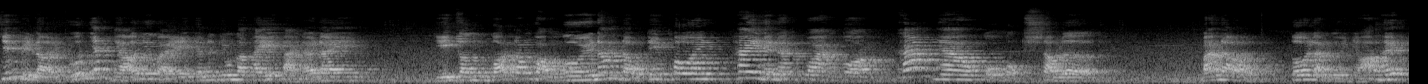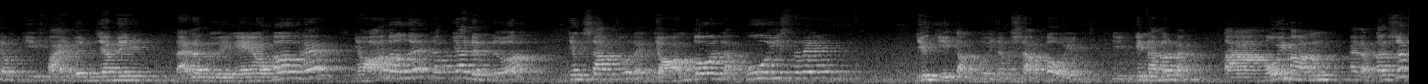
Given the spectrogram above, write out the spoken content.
chính vì lời Chúa nhắc nhở như vậy, cho nên chúng ta thấy tại nơi đây, chỉ cần có trong vòng 10 năm đầu tiên thôi, hai hình ảnh hoàn toàn khác nhau của một sao lơ. Ban đầu, tôi là người nhỏ hết trong chi phái Benjamin, lại là người nghèo hơn hết, nhỏ hơn hết trong gia đình nữa. Nhưng sao Chúa lại chọn tôi là vua Israel? Nhưng chỉ cần 10 năm sau thôi, thì kinh thánh nói rằng ta hối hận hay là ta rất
